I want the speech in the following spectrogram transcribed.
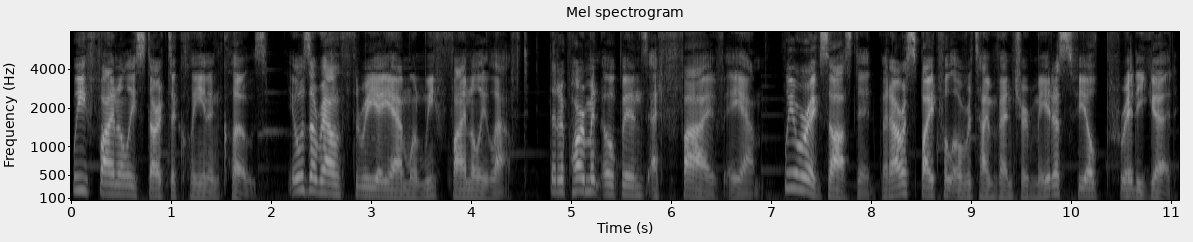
we finally start to clean and close. It was around 3 a.m. when we finally left. The department opens at 5 a.m. We were exhausted, but our spiteful overtime venture made us feel pretty good.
